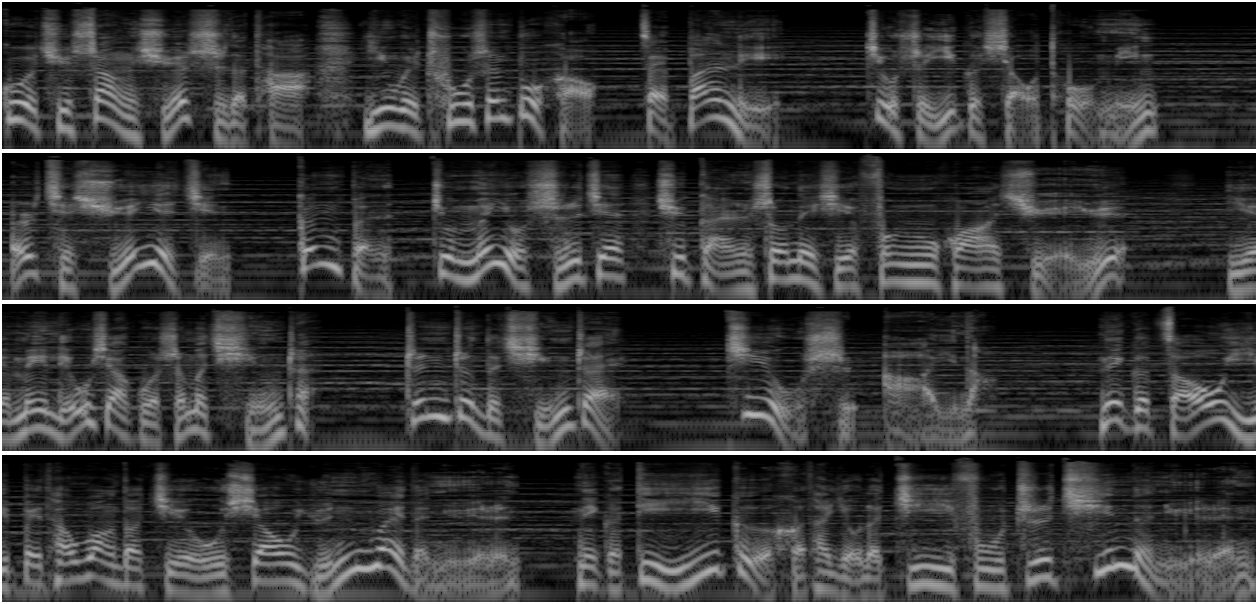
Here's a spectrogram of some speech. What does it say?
过去上学时的他，因为出身不好，在班里就是一个小透明，而且学业紧。根本就没有时间去感受那些风花雪月，也没留下过什么情债。真正的情债，就是阿依娜。那个早已被他忘到九霄云外的女人，那个第一个和他有了肌肤之亲的女人，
